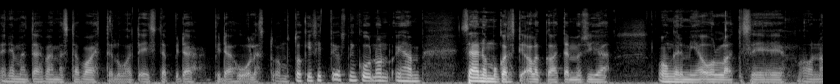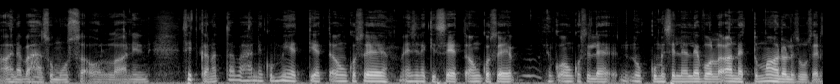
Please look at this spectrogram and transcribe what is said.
enemmän tai vähemmän sitä vaihtelua, että ei sitä pidä, pidä huolestua. Mutta toki sitten jos niin kuin on ihan säännönmukaisesti alkaa tämmöisiä ongelmia olla, että se on aina vähän sumussa ollaan, niin sitten kannattaa vähän niin kuin miettiä, että onko se ensinnäkin se, että onko, se, niin onko sille nukkumiselle levolle annettu mahdollisuus, eli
